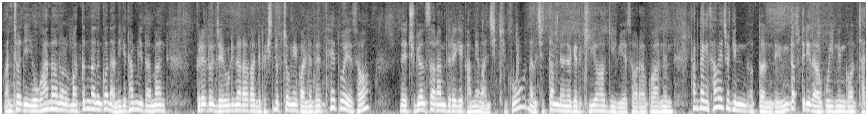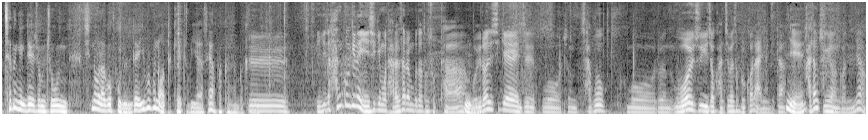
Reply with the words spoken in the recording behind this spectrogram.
완전히 요거 하나로만 끝나는 건 아니긴 합니다만 그래도 이제 우리나라가 이제 백신 접종에 관련된 태도에서 내 주변 사람들에게 감염 안 시키고 그다음에 집단 면역에도 기여하기 위해서라고 하는 상당히 사회적인 어떤 네, 응답들이 나오고 있는 것 자체는 굉장히 좀 좋은 신호라고 보는데 이 부분은 어떻게 좀 이해하세요, 박근선 박사님? 그 이게 한국인의 인식이 뭐 다른 사람보다 더 좋다. 음. 뭐 이런 식의 이제 뭐 좀 자국 뭐 이런 우월주의적 관점에서 볼 건 아닙니다. 예. 가장 중요한 거는요.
